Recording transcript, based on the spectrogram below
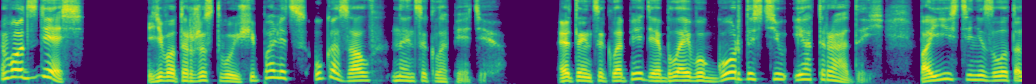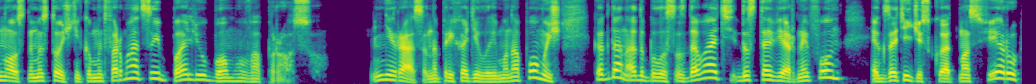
«Вот здесь!» Его торжествующий палец указал на энциклопедию. Эта энциклопедия была его гордостью и отрадой, поистине золотоносным источником информации по любому вопросу. Не раз она приходила ему на помощь, когда надо было создавать достоверный фон, экзотическую атмосферу.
